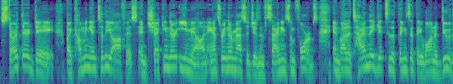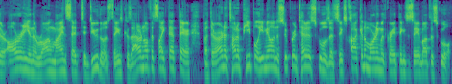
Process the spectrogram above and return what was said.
start their day by coming into the office and checking their email and answering their messages and signing some forms. And by the time they get to the things that they want to do, they're already in the wrong mindset to do those things. Because I don't know if it's like that there, but there aren't a ton of people emailing the superintendent of schools at six o'clock in the morning with great things to say about the school.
